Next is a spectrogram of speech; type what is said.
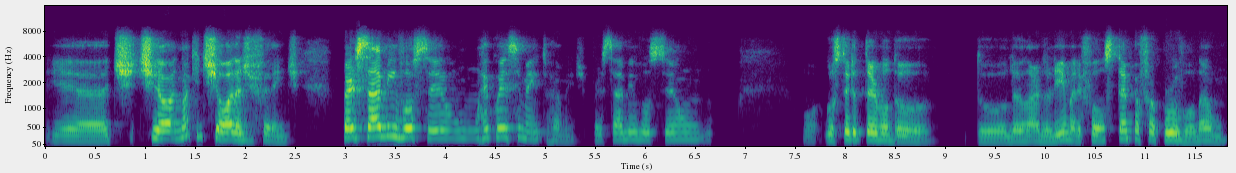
é, te, te, não é que te olha diferente, percebe em você um reconhecimento, realmente. Percebe em você um. Gostei do termo do, do Leonardo Lima, ele falou um stamp of approval, né? um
